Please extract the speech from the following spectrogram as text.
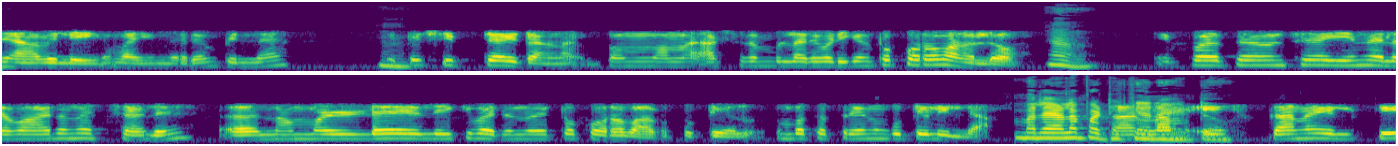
രാവിലെയും വൈകുന്നേരം. പിന്നെ ഇപ്പൊ ഷിഫ്റ്റ് ആയിട്ടാണ്. ഇപ്പം അക്ഷരം പിള്ളേർ പഠിക്കുന്നത്. ഇപ്പൊ കുറവാണല്ലോ. ഇപ്പോഴത്തെ വെച്ചാൽ ഈ നിലവാരം എന്ന് വെച്ചാൽ നമ്മളുടെ നമ്മളുടെയിലേക്ക് വരുന്നത് ഇപ്പൊ കുറവാണ് കുട്ടികൾ. മുമ്പത്തെ അത്രയൊന്നും കുട്ടികളില്ല. മലയാളം കാരണം കാരണം L K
